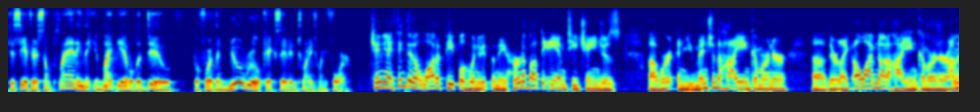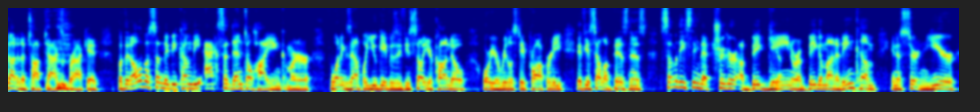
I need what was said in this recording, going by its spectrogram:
to see if there's some planning that you might be able to do before the new rule kicks in in 2024. Jamie, I think there's a lot of people who, when they heard about the AMT changes, uh, were, and you mentioned the high income earner, uh, they're like, oh, I'm not a high income earner. I'm right. not in the top tax bracket. But then all of a sudden they become the accidental high income earner. One example you gave is if you sell your condo or your real estate property, if you sell a business, some of these things that trigger a big gain yep. or a big amount of income in a certain year,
